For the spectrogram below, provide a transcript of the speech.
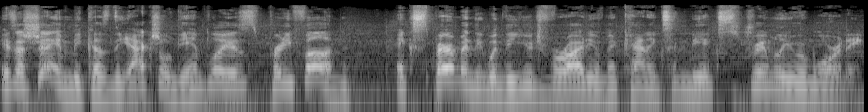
It's a shame because the actual gameplay is pretty fun. Experimenting with the huge variety of mechanics can be extremely rewarding.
